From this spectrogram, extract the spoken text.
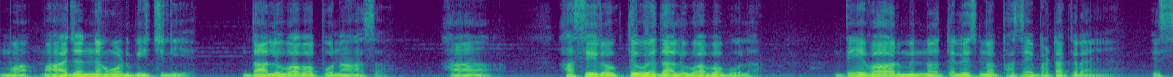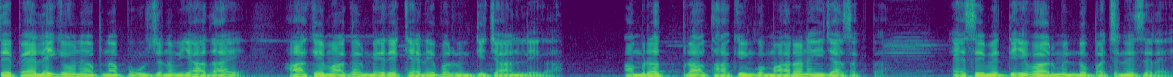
महाजन ने होंठ बीच लिए। दालू बाबा पुनः हंसा। हाँ हँसी रोकते हुए दालू बाबा बोला, देवा और मिन्नो तिलिस में फंसे भटक रहे हैं। इससे पहले कि उन्हें अपना पूर्व जन्म याद आए, हाकिम आकर मेरे कहने पर उनकी जान लेगा। अमृत प्राप्त हाकिम को मारा नहीं जा सकता। ऐसे में देवा और मिन्नो बचने से रहे।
